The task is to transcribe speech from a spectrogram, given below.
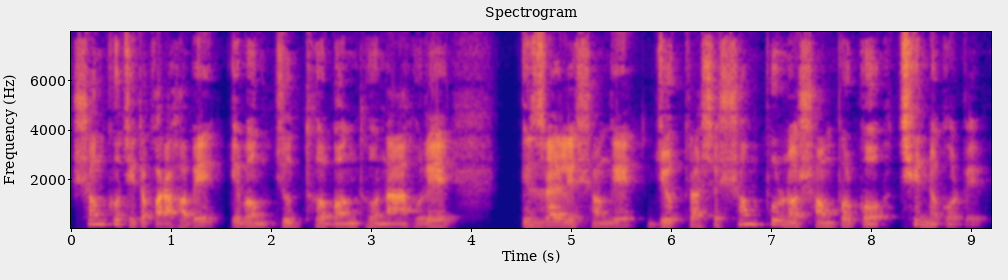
সংকুচিত করা হবে এবং যুদ্ধ বন্ধ না হলে ইসরায়েলের সঙ্গে যুক্তরাষ্ট্রের সম্পূর্ণ সম্পর্ক ছিন্ন করবে।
